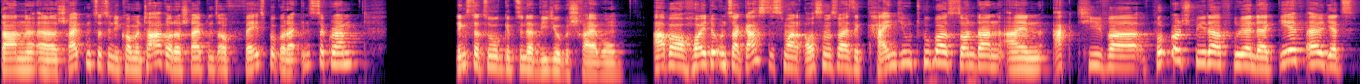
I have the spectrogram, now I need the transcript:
dann äh, schreibt uns das in die Kommentare oder schreibt uns auf Facebook oder Instagram. Links dazu gibt's in der Videobeschreibung. Aber heute unser Gast ist mal ausnahmsweise kein YouTuber, sondern ein aktiver Footballspieler, früher in der GFL, jetzt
